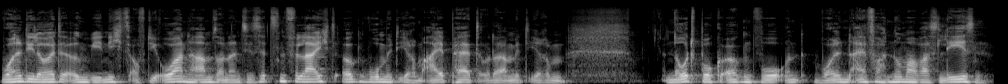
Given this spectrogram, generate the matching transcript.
wollen die Leute irgendwie nichts auf die Ohren haben, sondern sie sitzen vielleicht irgendwo mit ihrem iPad oder mit ihrem Notebook irgendwo und wollen einfach nur mal was lesen.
